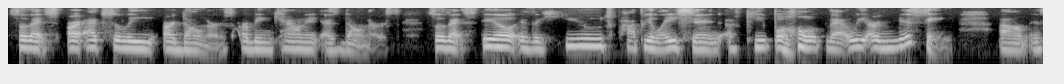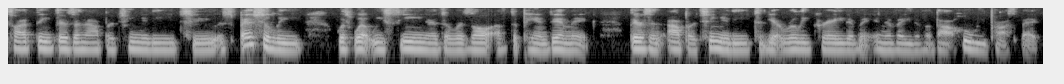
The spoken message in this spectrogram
so that are actually our donors are being counted as donors so that still is a huge population of people that we are missing um, and so i think there's an opportunity to especially with what we've seen as a result of the pandemic there's an opportunity to get really creative and innovative about who we prospect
